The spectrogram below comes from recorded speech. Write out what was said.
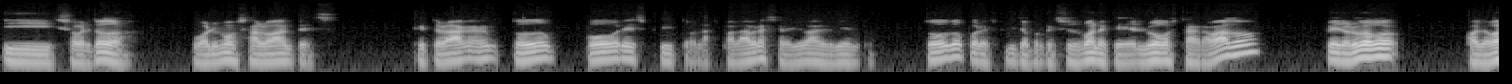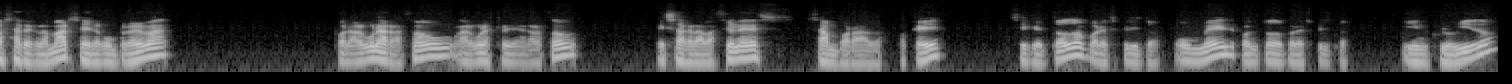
Y sobre todo, volvemos a lo antes, que te lo hagan todo por escrito. Las palabras se le llevan el viento. Todo por escrito, porque se supone que luego está grabado, pero luego, cuando vas a reclamar, si hay algún problema, por alguna razón, alguna extraña razón, esas grabaciones se han borrado, ¿ok? Así que todo por escrito. Un mail con todo por escrito. Incluido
